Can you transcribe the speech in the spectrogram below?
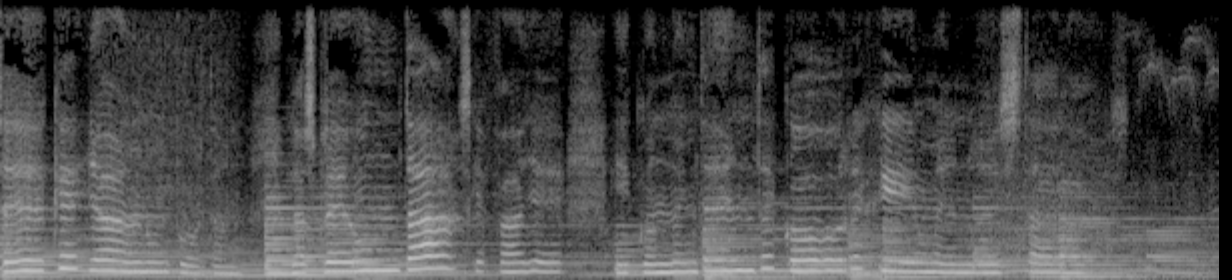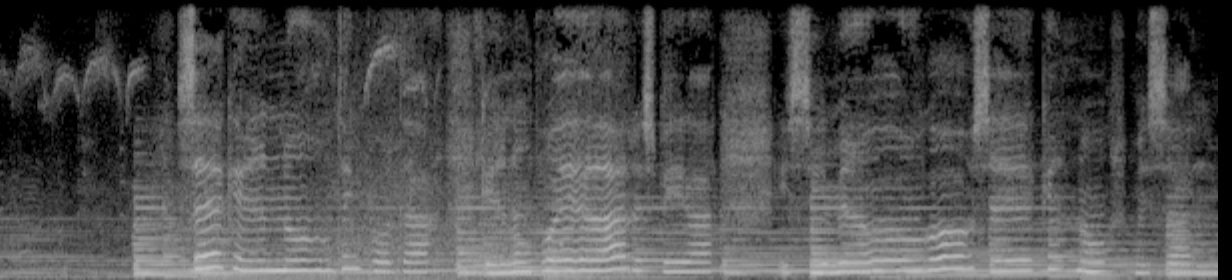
Sé que ya no importan las preguntas que fallé y cuando intente corregirme no estarás. Sé que no te importa que no pueda respirar y si me ahogo sé que no me salvarás.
